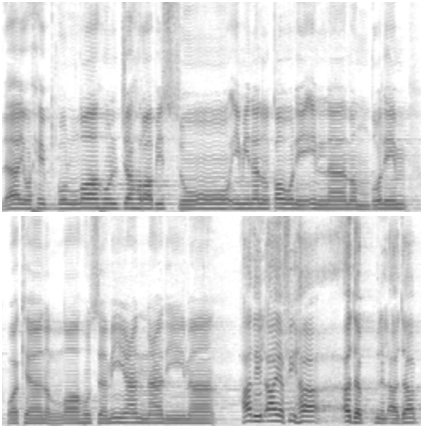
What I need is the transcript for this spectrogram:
لا يحب الله الجهر بالسوء من القول إلا من ظلم وكان الله سميعا عليما. هذه الآية فيها أدب من الآداب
